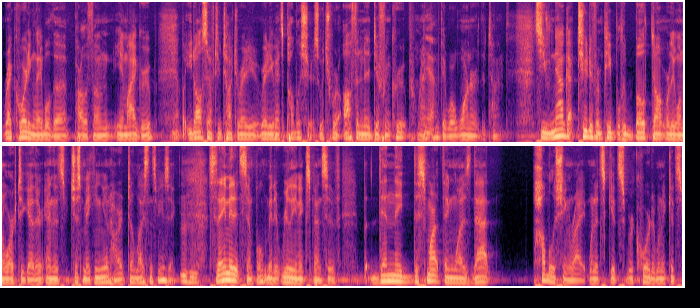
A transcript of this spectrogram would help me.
recording label, the Parlophone EMI group, but you'd also have to talk to Radio, Radiohead's publishers, which were often in a different group, right? Yeah. They were Warner at the time. So you've now got two different people who both don't really want to work together, and it's just making it hard to license music. Mm-hmm. So they made it simple, made it really inexpensive. But then they, the smart thing was that publishing right when it gets recorded, when it gets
